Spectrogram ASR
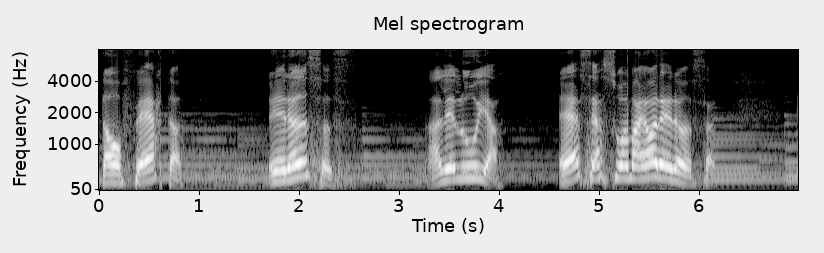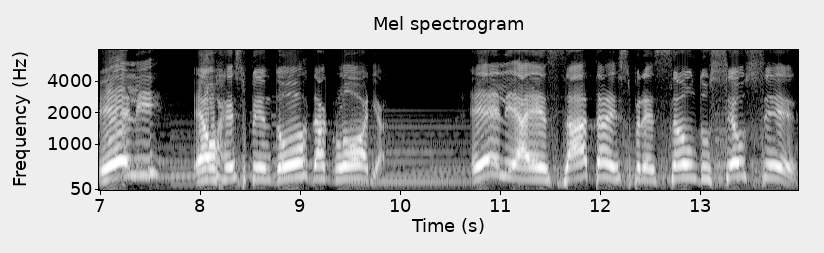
da oferta? Heranças. Aleluia. Essa é a sua maior herança. Ele é o resplendor da glória. Ele é a exata expressão do seu ser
